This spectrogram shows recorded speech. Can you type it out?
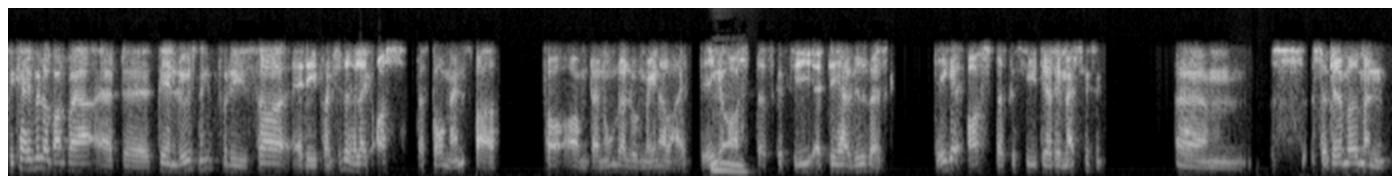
det kan vel godt være, at øh, det er en løsning, fordi så er det i princippet heller ikke os, der står med ansvaret for, om der er nogen, der er ludomaner eller ej. Det er ikke mm. os, der skal sige, at det her er hvidvask. Det er ikke os, der skal sige, at det her det er matchfixing. Øhm, så det der med, at man,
